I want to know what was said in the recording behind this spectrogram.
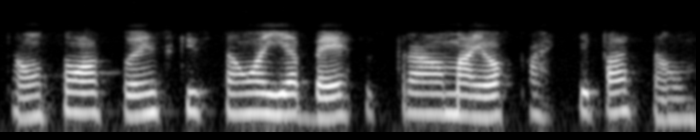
Então, são ações que estão aí abertas para maior participação.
